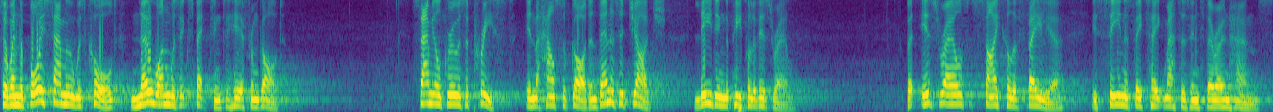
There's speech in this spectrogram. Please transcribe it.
So when the boy Samuel was called, no one was expecting to hear from God. Samuel grew as a priest in the house of God and then as a judge, leading the people of Israel. But Israel's cycle of failure is seen as they take matters into their own hands.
